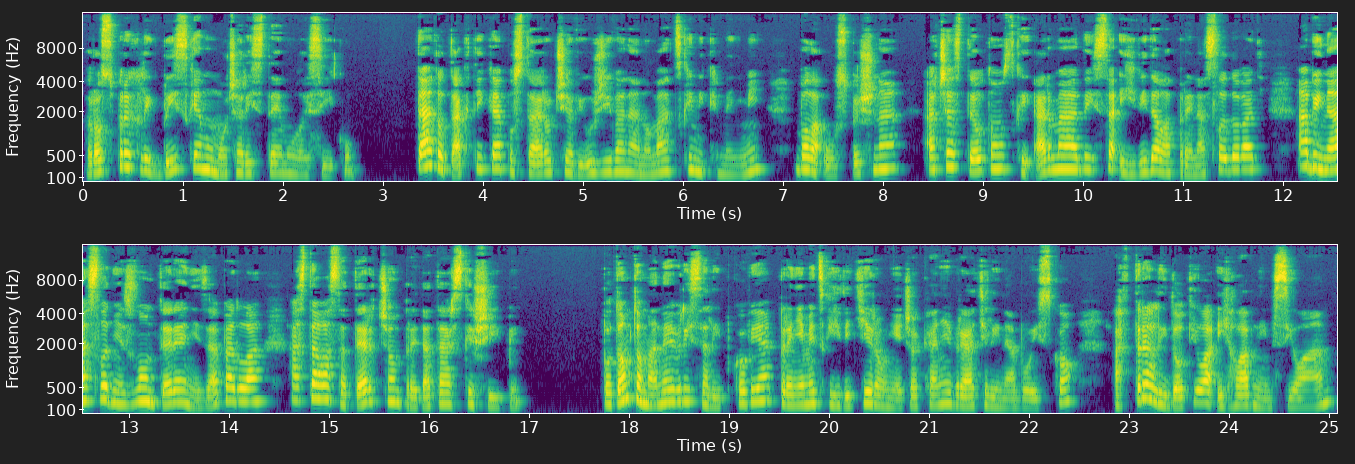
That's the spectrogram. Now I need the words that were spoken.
rozprchli k blízkému močaristému lesíku. Táto taktika, po stáročia využívaná nomádskymi kmeňmi, bola úspešná a časť teutonskej armády sa ich vydala prenasledovať, aby následne zlom teréne zapadla a stala sa terčom pre tatárske šípy. Po tomto manévri sa Lípkovia pre nemeckých rytierov nečakane vrátili na boisko a vtrhli do tyla ich hlavným silám,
